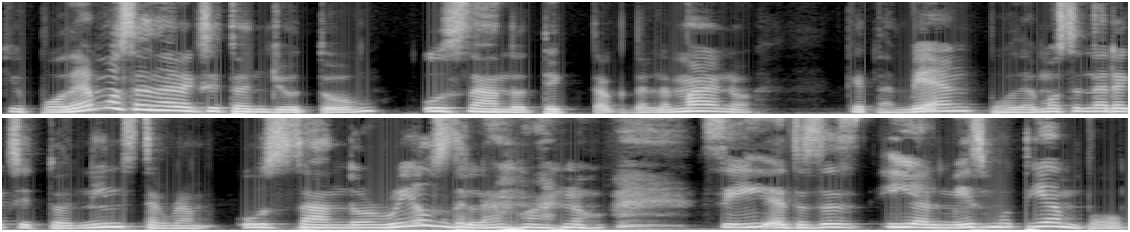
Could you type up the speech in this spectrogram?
que podemos tener éxito en YouTube usando TikTok de la mano, que también podemos tener éxito en Instagram usando Reels de la mano, ¿sí? Entonces, y al mismo tiempo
